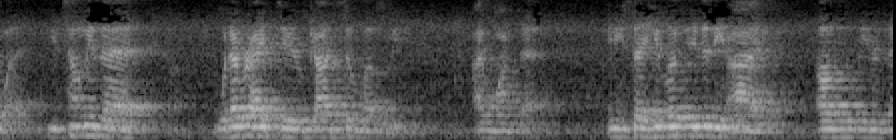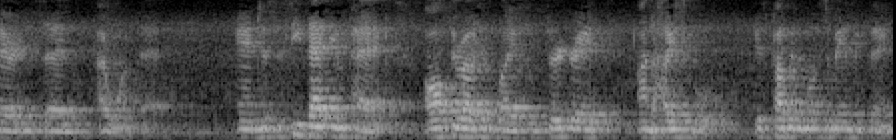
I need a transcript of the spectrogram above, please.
what. You tell me that whatever I do, God still loves me. I want that. And he said he looked into the eye of the leader there and said, I want that. And just to see that impact all throughout his life from third grade on to high school is probably the most amazing thing.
